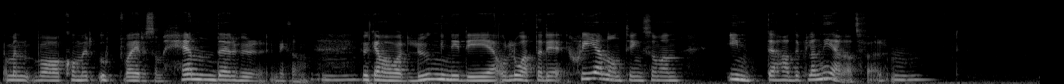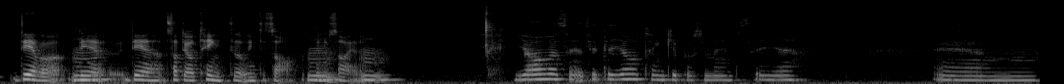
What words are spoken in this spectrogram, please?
ja, men vad kommer upp, vad är det som händer, hur, liksom, Mm. hur kan man vara lugn i det och låta det ske någonting som man inte hade planerat för. Mm. Det var det, Mm. det satt jag och tänkte och inte sa, men nu sa jag det. Mm. Ja, vad sitter jag och tänker på som jag inte säger? Ehm.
